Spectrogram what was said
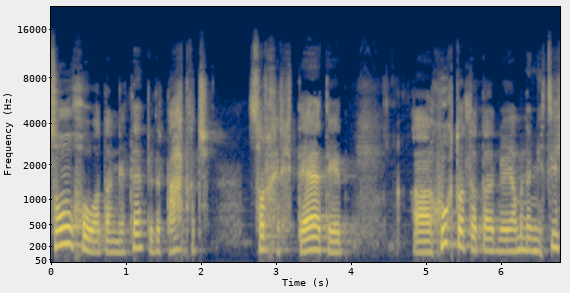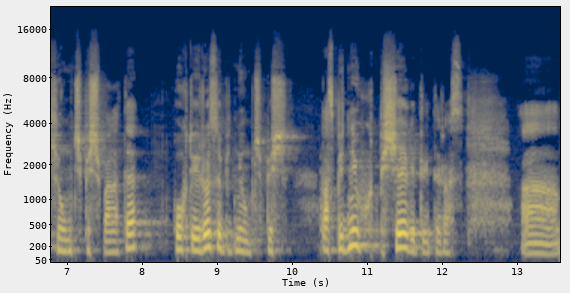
100% одоо ингээ те бид нар даатгаж сурах хэрэгтэй. Тэгээд хүүхд бол одоо ямар нэгэн эцгийнхээ өмч биш байгаа те Хүүхдээ ерөөсөө бидний өмч биш. Бас бидний хүүхд биш ээ гэдэг дээр бас а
